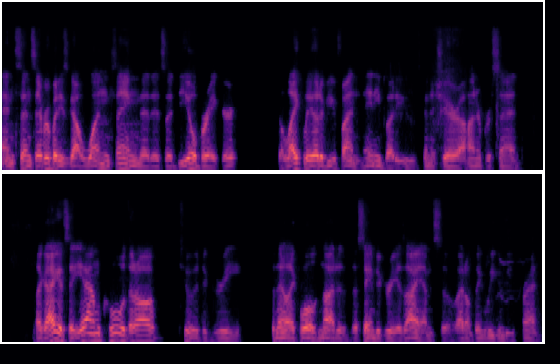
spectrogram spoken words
and since everybody's got one thing that is a deal breaker the likelihood of you finding anybody who's going to share a 100% like i could say yeah i'm cool with it all to a degree but they're like well not at the same degree as i am so i don't think we can be friends.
